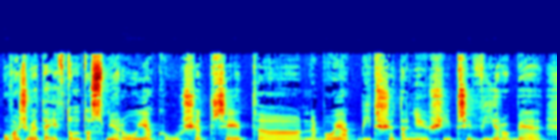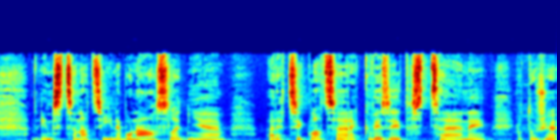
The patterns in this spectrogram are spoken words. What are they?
Uvažujete i v tomto směru, jak ušetřit eh, nebo jak být šetrnější při výrobě inscenací nebo následně recyklace, rekvizit, scény, protože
